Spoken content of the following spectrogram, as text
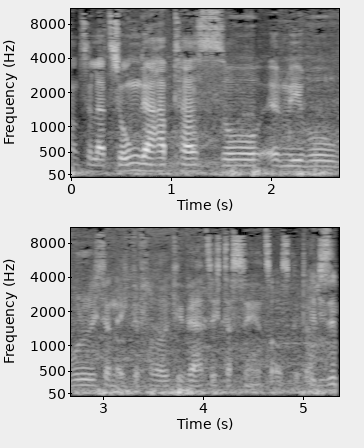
Konstellationen gehabt hast, so irgendwie, wo, wo du dich dann echt gefragt hast, okay, wer hat sich das denn jetzt ausgedacht? Ja, diese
